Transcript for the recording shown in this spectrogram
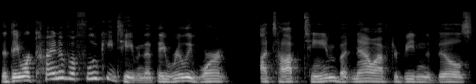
that they were kind of a fluky team and that they really weren't a top team. But now after beating the Bills,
